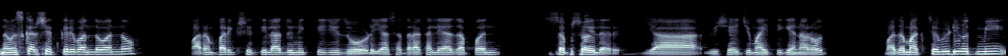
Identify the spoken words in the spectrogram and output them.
नमस्कार शेतकरी बांधवांनो. पारंपरिक शेतीला आधुनिकतेची जोड या सदराखाली आज आपण सबसॉयलर या विषयाची माहिती घेणार आहोत. माझा मागच्या व्हिडिओत मी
